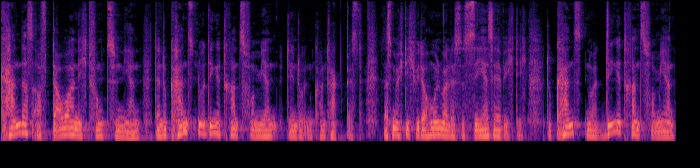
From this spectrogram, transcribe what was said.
kann das auf Dauer nicht funktionieren. Denn du kannst nur Dinge transformieren, mit denen du in Kontakt bist. Das möchte ich wiederholen, weil das ist sehr, sehr wichtig. Du kannst nur Dinge transformieren,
